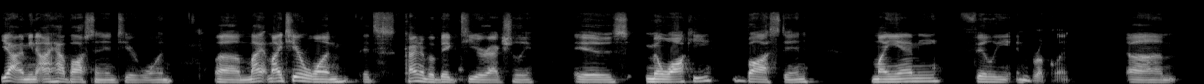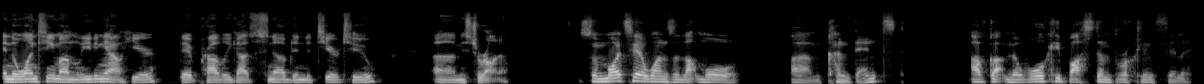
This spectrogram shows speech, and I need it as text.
yeah, I mean, I have Boston in tier one. Um, my, my tier one, it's kind of a big tier actually, is Milwaukee, Boston, Miami, Philly, and Brooklyn. Um, and the one team I'm leaving out here that probably got snubbed into tier two um, is Toronto. So my tier one's a lot more um, condensed. I've got Milwaukee, Boston, Brooklyn, Philly.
